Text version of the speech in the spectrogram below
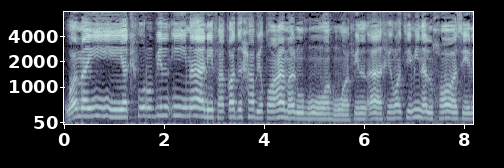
ومن يكفر بالإيمان فقد حبط عمله وهو في الآخرة من الخاسرين.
